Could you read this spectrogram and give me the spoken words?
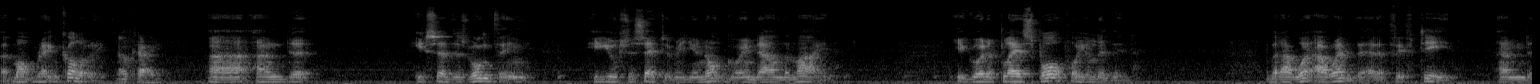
at Monk Bretton Colliery. Okay. Uh, and uh, he said, "There's one thing." He used to say to me, "You're not going down the mine. You're going to play sport for your living." But I went, I went there at 15, and uh,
